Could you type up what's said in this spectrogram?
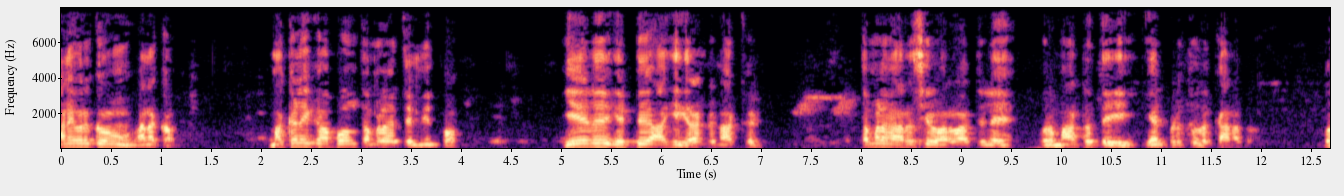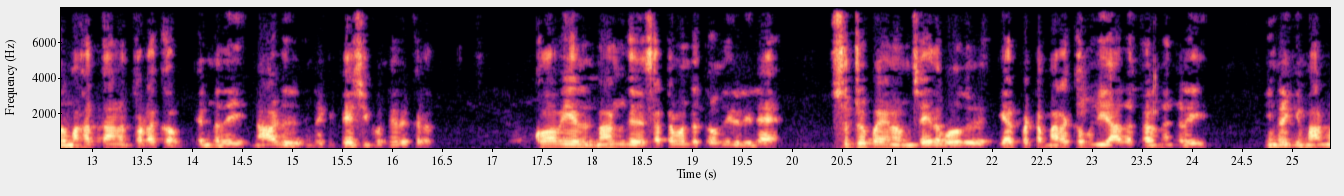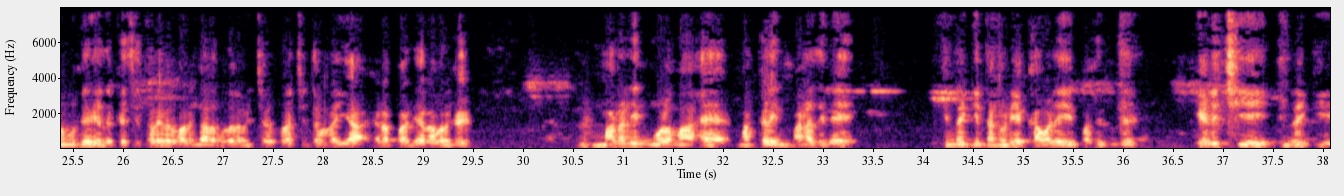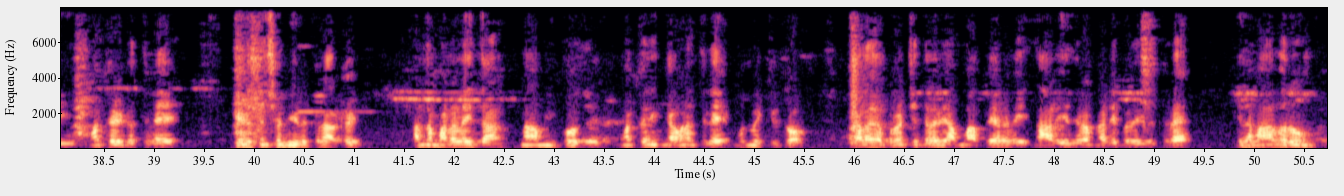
அனைவருக்கும் வணக்கம். மக்களை காப்போம் தமிழகத்தை மீட்போம். ஏழு எட்டு ஆகிய இரண்டு நாட்கள் தமிழக அரசியல் வரலாற்றிலே ஒரு மாற்றத்தை ஏற்படுத்துவதற்கான ஒரு மகத்தான தொடக்கம் என்பதை நாடு இன்றைக்கு பேசிக் கொண்டிருக்கிறது. கோவையில் நான்கு சட்டமன்ற தொகுதிகளிலே சுற்றுப்பயணம் செய்தபோது ஏற்பட்ட மறக்க முடியாத தருணங்களை இன்றைக்கு மாண்புமிகு எதிர்க்கட்சி தலைவர் வருங்கால முதலமைச்சர் புரட்சி தமிழ் ஐயா எடப்பாடியார் அவர்கள் மடலின் மூலமாக மக்களின் மனதிலே இன்றைக்கு தன்னுடைய கவலையை பகிர்ந்து எழுச்சியை இன்றைக்கு மக்களிடத்திலே எடுத்து சொல்லி இருக்கிறார்கள் அந்த மடலை தான் நாம் இப்போது மக்களின் கவனத்திலே முன்வைக்கின்றோம். கழக புரட்சி தலைவி அம்மா பேரவை நாளைய தினம் நடைபெற இருக்கிற இந்த மாபெரும்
